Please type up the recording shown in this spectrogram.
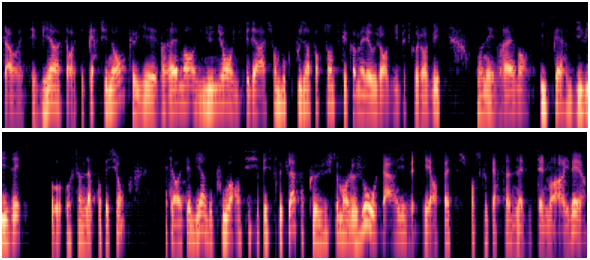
ça aurait été bien, ça aurait été pertinent qu'il y ait vraiment une union, une fédération beaucoup plus importante que comme elle est aujourd'hui, parce qu'aujourd'hui, on est vraiment hyper divisé au, sein de la profession. Ça aurait été bien de pouvoir anticiper ce truc-là pour que justement le jour où ça arrive, et en fait, je pense que personne ne l'a vu tellement arriver, hein,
